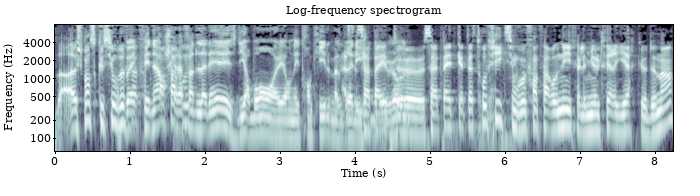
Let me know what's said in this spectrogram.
Bah, je pense que si on, On veut peut fa- être peinard jusqu'à la fin de l'année et se dire bon, allez, on est tranquille malgré Ah, les ça, va être, euh, ça va pas être catastrophique. Si on veut fanfaronner, il fallait mieux le faire hier que demain.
